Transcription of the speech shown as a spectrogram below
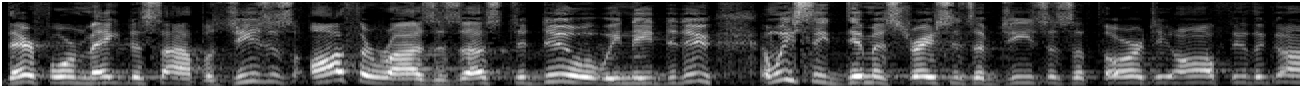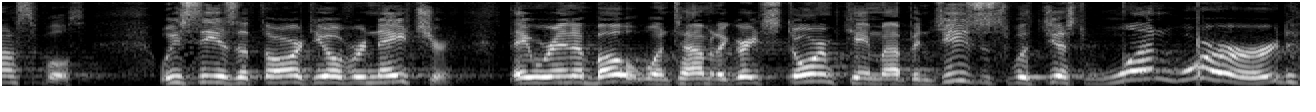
Therefore, make disciples. Jesus authorizes us to do what we need to do. And we see demonstrations of Jesus' authority all through the Gospels. We see his authority over nature. They were in a boat one time and a great storm came up, and Jesus, with just one word,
